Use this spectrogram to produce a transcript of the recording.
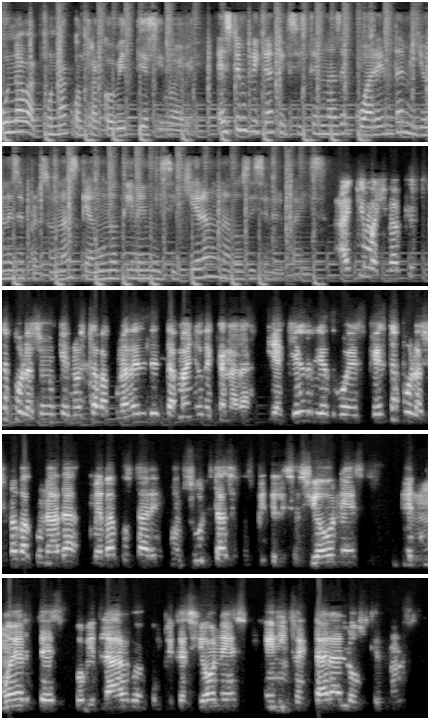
una vacuna contra COVID-19. Esto implica que existen más de 40 millones de personas que aún no tienen ni siquiera una dosis en el país. Hay que imaginar que esta población que no está vacunada es del tamaño de Canadá. Y aquí el riesgo es que esta población no vacunada me va a costar en consultas, en hospitalizaciones, en muertes, COVID largo, en complicaciones, en infectar a los que no les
